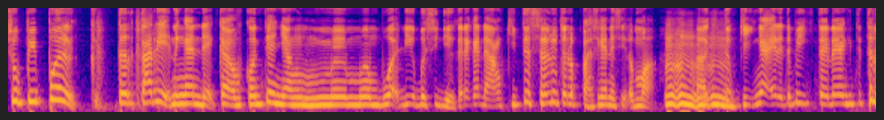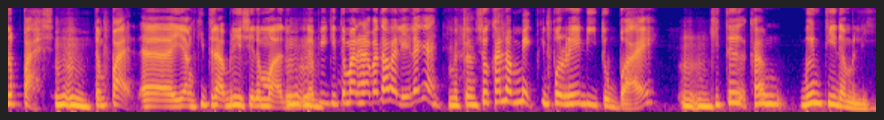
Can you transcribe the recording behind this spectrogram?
so people tertarik dengan that kind of content yang me- membuat dia bersedia kadang-kadang kita selalu terlepas kan nasi lemak Mm, mm, Ah, mm, kita mm. ingat je tapi kadang-kadang kita terlepas Mm-mm. tempat uh, yang kita nak beli nasi lemak tu Mm-mm. tapi kita malah nak patah balik lah kan Betul. so kalau make people ready to buy Mm-mm. kita akan berhenti dan beli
